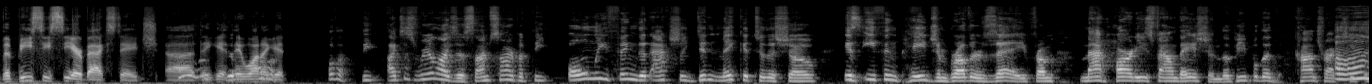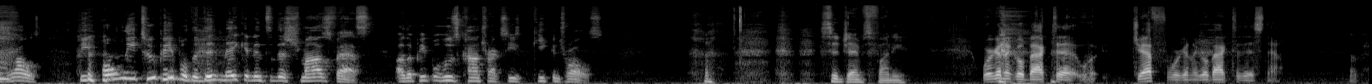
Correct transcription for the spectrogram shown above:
the BCC are backstage. Uh, they get they want to get Hold on. The, I just realized this. I'm sorry, but the only thing that actually didn't make it to the show is Ethan Page and brother Zay from Matt Hardy's foundation, the people that contracts Uh. he controls. The only two people that didn't make it into this schmoz fest are the people whose contracts he, he controls. Sir James funny. We're gonna go back to Jeff. We're gonna go back to this now. Okay.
